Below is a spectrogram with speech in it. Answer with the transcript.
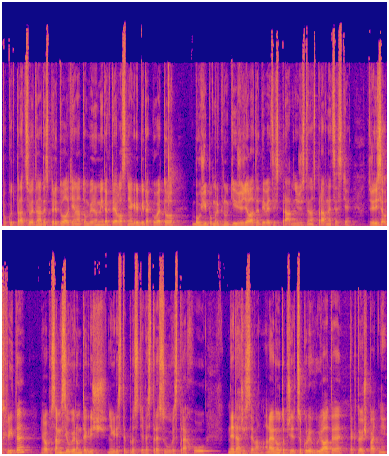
Pokud pracujete na té spiritualitě, na tom vědomí, tak to je vlastně jak kdyby takové to boží pomrknutí, že děláte ty věci správně, že jste na správné cestě. Takže když se odchylíte, jo, sami si uvědomte, když někdy jste prostě ve stresu, ve strachu, nedaří se vám a najednou to přijde. Cokoliv uděláte, tak to je špatně.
